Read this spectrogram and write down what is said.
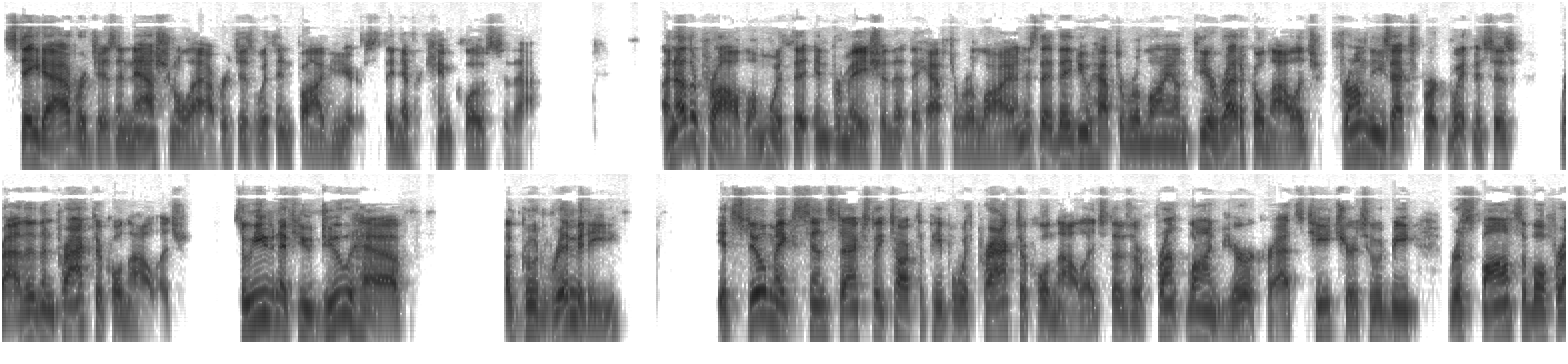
state averages and national averages within five years. They never came close to that. Another problem with the information that they have to rely on is that they do have to rely on theoretical knowledge from these expert witnesses rather than practical knowledge. So even if you do have a good remedy, it still makes sense to actually talk to people with practical knowledge. Those are frontline bureaucrats, teachers who would be responsible for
